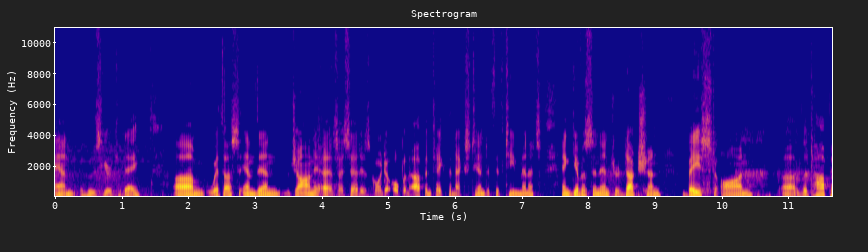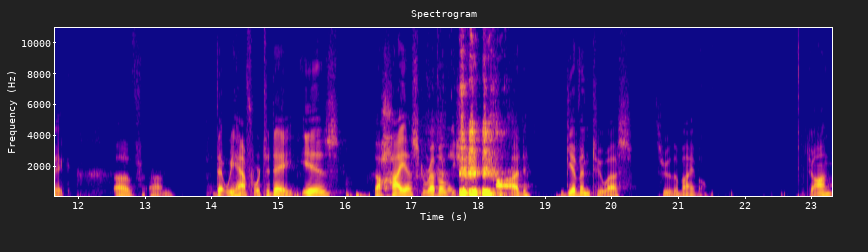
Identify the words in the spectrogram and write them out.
and who's here today um, with us. And then John, as I said, is going to open up and take the next 10 to 15 minutes and give us an introduction based on uh, the topic of um, that we have for today is the highest revelation of God given to us through the Bible. John?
